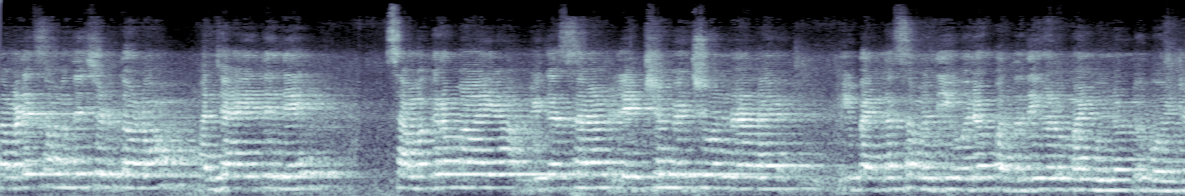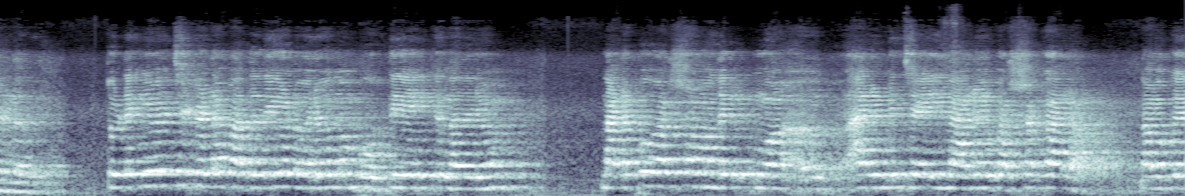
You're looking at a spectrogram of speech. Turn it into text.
നമ്മളെ സംബന്ധിച്ചിടത്തോളം പഞ്ചായത്തിന്റെ സമഗ്രമായ വികസനം ലക്ഷ്യം വെച്ചുകൊണ്ടാണ് ഈ ഭരണസമിതി ഓരോ പദ്ധതികളുമായി മുന്നോട്ട് പോയിട്ടുള്ളത്. തുടങ്ങി വെച്ചിട്ടുള്ള പദ്ധതികൾ ഓരോന്നും പൂർത്തീകരിക്കുന്നതിനും നടപ്പ് വർഷം മുതൽ ആരംഭിച്ച ഈ നാല് വർഷക്കാലം നമുക്ക്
